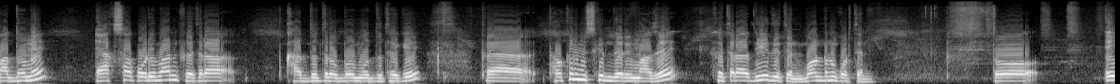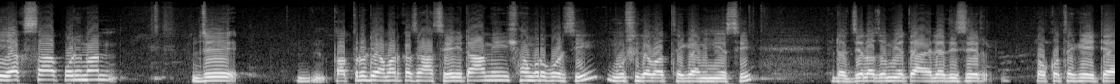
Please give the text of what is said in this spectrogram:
মাধ্যমে একশা পরিমাণ ফেতরা খাদ্যদ্রব্যর মধ্যে থেকে ফকির মিসকিনদের মাঝে ফেতরা দিয়ে দিতেন, বন্টন করতেন। তো এই একশা পরিমাণ যে পাত্রটি আমার কাছে আছে, এটা আমি সংগ্রহ করছি, মুর্শিদাবাদ থেকে আমি নিয়েছি। এটা জেলা জমিয়তে আহলাদিসের পক্ষ থেকে এটা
